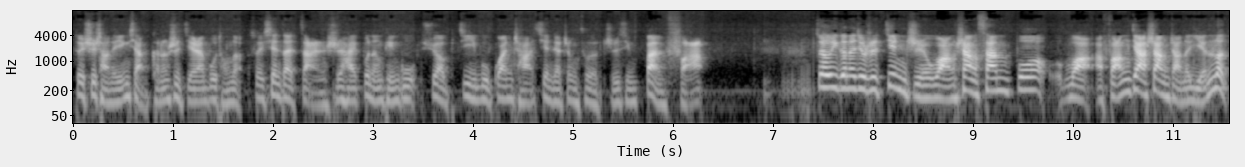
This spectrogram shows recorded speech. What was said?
对市场的影响可能是截然不同的。所以现在暂时还不能评估，需要进一步观察限价政策的执行办法。最后一个呢，就是禁止网上散播网房价上涨的言论，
